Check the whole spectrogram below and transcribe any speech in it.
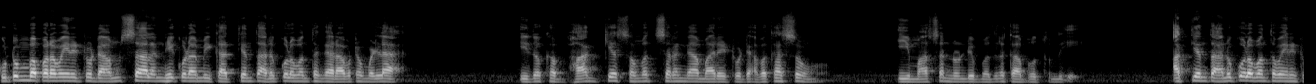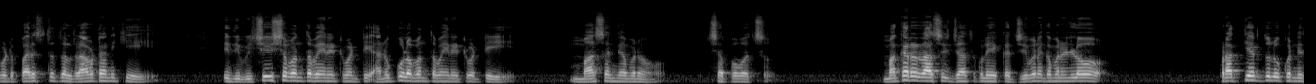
కుటుంబపరమైనటువంటి అంశాలన్నీ కూడా మీకు అత్యంత అనుకూలవంతంగా రావటం వల్ల ఇదొక భాగ్య సంవత్సరంగా మారేటువంటి అవకాశం ఈ మాసం నుండి మొదలు కాబోతుంది. అత్యంత అనుకూలవంతమైనటువంటి పరిస్థితులు రావటానికి ఇది విశేషవంతమైనటువంటి అనుకూలవంతమైనటువంటి మాసంగా మనం చెప్పవచ్చు. మకర రాశి జాతకుల యొక్క జీవన గమనంలో ప్రత్యర్థులు కొన్ని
